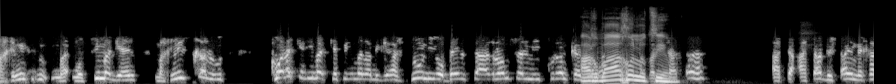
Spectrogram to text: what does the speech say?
מכניס, מוציא מגן, מכניס חלוץ, כל הכלים התקפים על המגרש, דוני או בן סער, לא משנה מי, כולם כדור. ארבעה חלוצים. אתה, אתה בשתיים אחד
